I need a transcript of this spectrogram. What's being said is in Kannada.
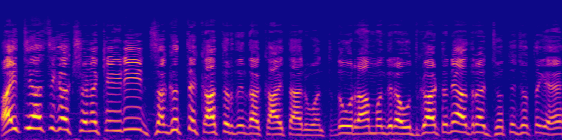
ಐತಿಹಾಸಿಕ ಕ್ಷಣಕ್ಕೆ ಇಡೀ ಜಗತ್ತೇ ಕಾತರದಿಂದ ಕಾಯ್ತಾ ಇರುವಂತದ್ದು ರಾಮ ಮಂದಿರ ಉದ್ಘಾಟನೆ, ಅದರ ಜೊತೆ ಜೊತೆಗೆ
